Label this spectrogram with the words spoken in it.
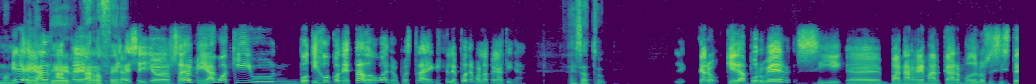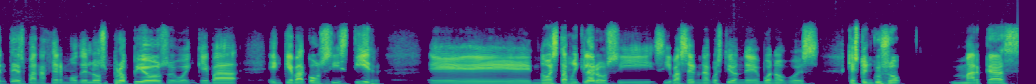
vender arrocera. señor Xiaomi, hago aquí un botijo conectado. Bueno, pues trae, que le ponemos la pegatina. Exacto. Eh, claro, queda por ver si eh, van a remarcar modelos existentes, van a hacer modelos propios o en qué va, en qué va a consistir. Eh, no está muy claro si, va a ser una cuestión de, bueno, pues que esto incluso marcas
